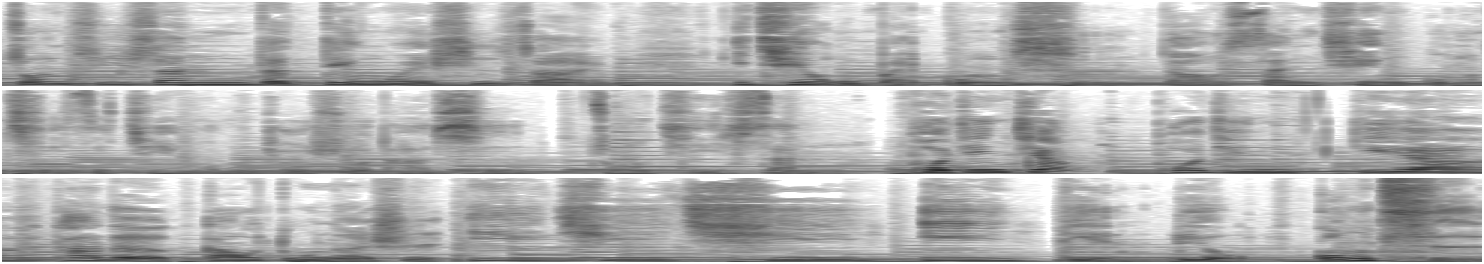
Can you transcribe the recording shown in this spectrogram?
终极山的定位是在一千五百公尺到三千公尺之间，我们就说它是终极山。坡金江，坡金江，它的高度呢是一七七一点六公尺。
